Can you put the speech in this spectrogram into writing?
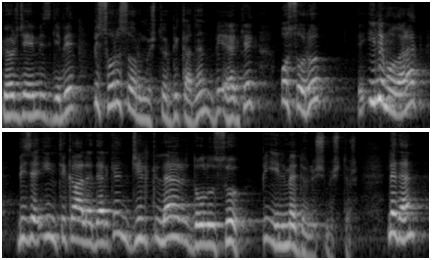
göreceğimiz gibi bir soru sormuştur bir kadın, bir erkek. O soru e, ilim olarak bize intikal ederken ciltler dolusu bir ilme dönüşmüştür. Neden?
